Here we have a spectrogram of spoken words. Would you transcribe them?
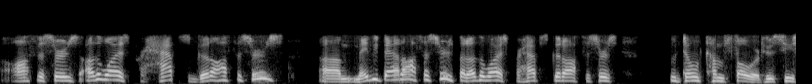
officers, otherwise perhaps good officers, um, maybe bad officers, but otherwise perhaps good officers who don't come forward, who see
